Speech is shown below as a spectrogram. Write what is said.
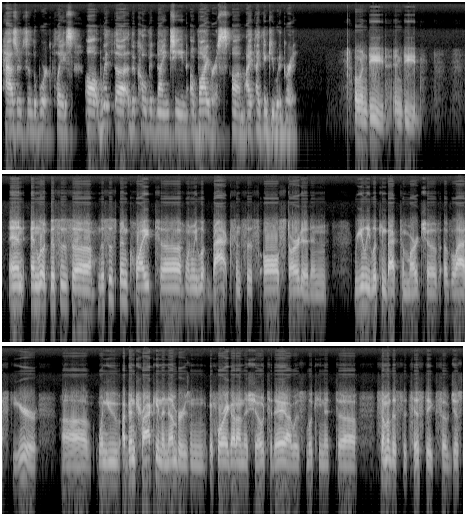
hazards in the workplace uh, with uh, the COVID 19 uh, virus. Um, I, I think you would agree. Oh, indeed, indeed. And and look, this is uh, this has been quite uh, when we look back since this all started, and really looking back to March of of last year. Uh, when you, I've been tracking the numbers, and before I got on the show today, I was looking at uh, some of the statistics of just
